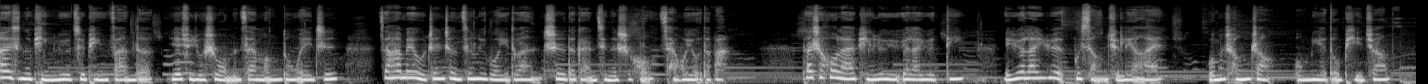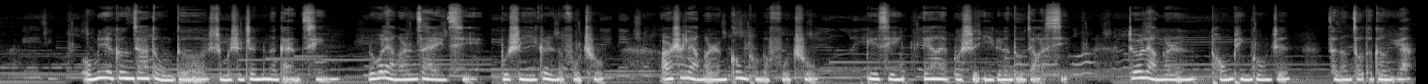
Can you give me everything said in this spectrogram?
爱情的频率最频繁的，也许就是我们在懵懂未知，在还没有真正经历过一段炽热的感情的时候才会有的吧。但是后来频率越来越低，也越来越不想去恋爱。我们成长，我们也都疲倦了，我们也更加懂得什么是真正的感情。如果两个人在一起，不是一个人的付出，而是两个人共同的付出。毕竟恋爱不是一个人独角戏，只有两个人同频共振，才能走得更远。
